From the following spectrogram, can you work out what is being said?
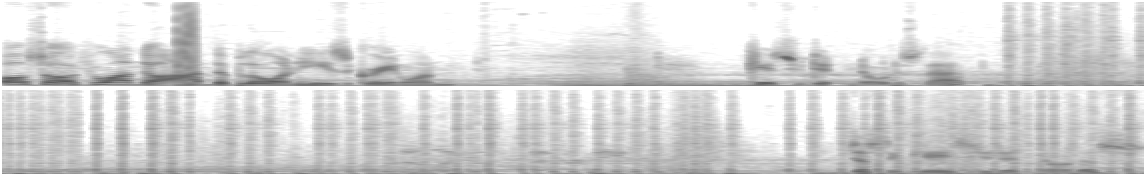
Also, if you want to know, I'm the blue one, he's the green one. In case you didn't notice that. Just in case you didn't notice.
